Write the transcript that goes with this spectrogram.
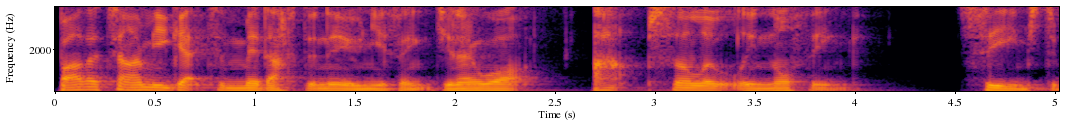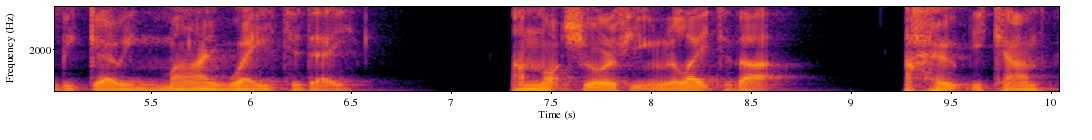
by the time you get to mid afternoon, you think, do you know what? Absolutely nothing seems to be going my way today. I'm not sure if you can relate to that. I hope you can.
